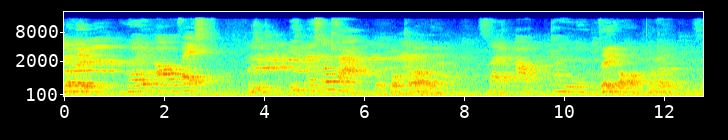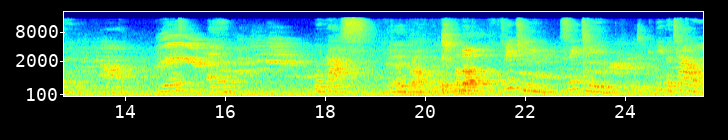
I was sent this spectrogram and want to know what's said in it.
What are they? They are vest. What is it? It's a sofa. What, what colour are they? They are color. They are. What colour? They are red and grass. Okay, brown. Good. Number. Fifteen, sixteen. What is it? Eat a towel.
